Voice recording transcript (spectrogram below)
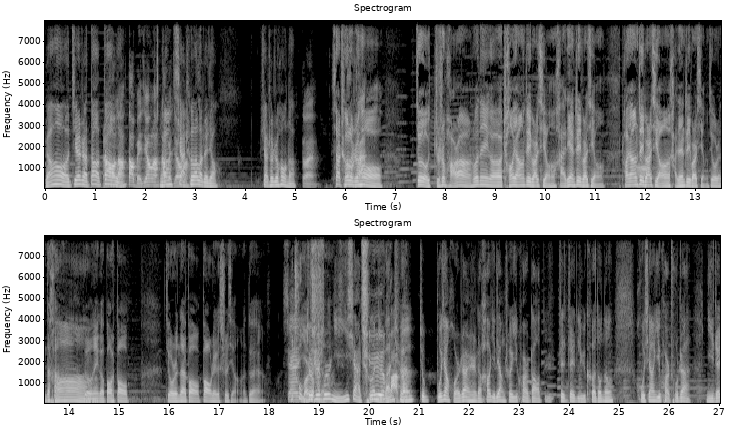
然后接着到到了到北京了，到北京下车了，这就下车之后呢？对，下车了之后就有指示牌啊，说那个朝阳这边请，海淀这边请，朝阳这边请，海淀这边请，就有人在喊，就有那个报报，就有人在报报这个事情，对。一出门就是不是你一下车，你完全就不像火车站似的，好几辆车一块儿到，这这旅客都能互相一块儿出站。你这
